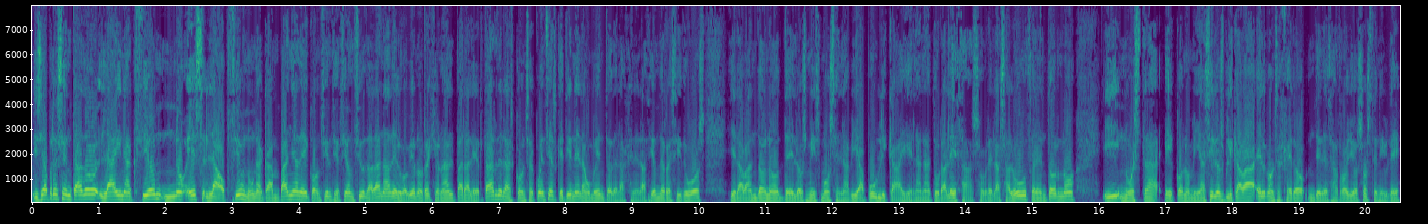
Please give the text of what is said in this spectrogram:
Y se ha presentado La inacción no es la opción, una campaña de concienciación ciudadana del gobierno regional para alertar de las consecuencias que tiene el aumento de la generación de residuos y el abandono de los mismos en la vía pública y en la naturaleza sobre la salud, el entorno y nuestra economía. Así lo explicaba el consejero de Desarrollo Sostenible,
